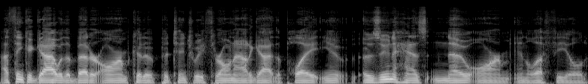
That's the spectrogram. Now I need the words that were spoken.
I think a guy with a better arm could have potentially thrown out a guy at the plate. You know, Ozuna has no arm in left field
